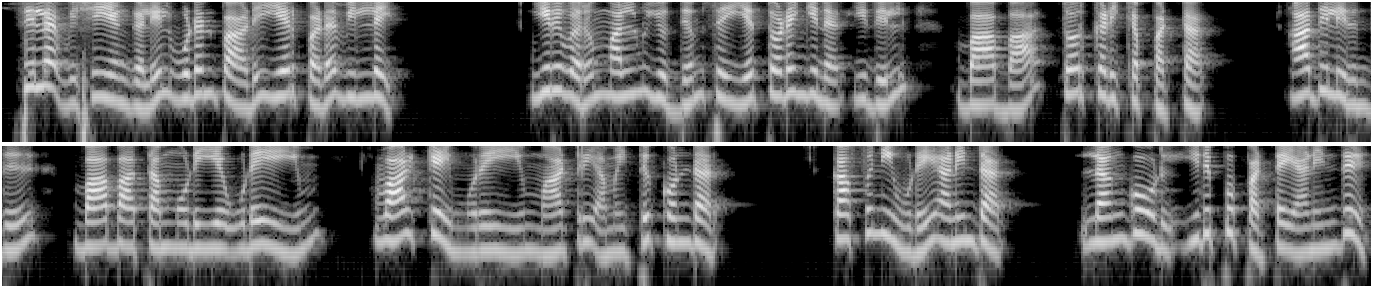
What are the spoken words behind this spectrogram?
சில விஷயங்களில் உடன்பாடு ஏற்படவில்லை. இருவரும் மல்யுத்தம் செய்யத் தொடங்கினர். இதில் பாபா தோற்கடிக்கப்பட்டார். அதிலிருந்து பாபா தம்முடைய உடையையும் வாழ்க்கை முறையையும் மாற்றி அமைத்து கொண்டார். கஃபினி உடை அணிந்தார். லங்கோடு இடுப்பு பட்டை அணிந்து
